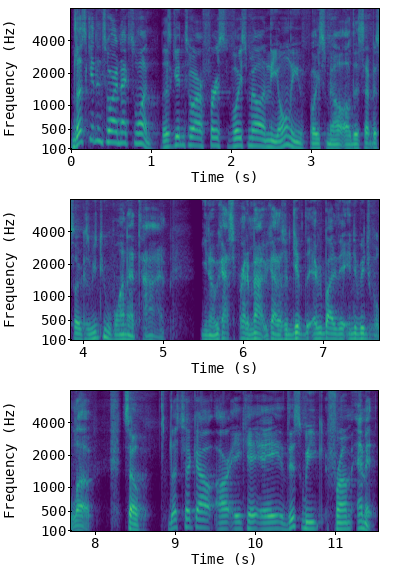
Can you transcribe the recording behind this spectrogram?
let's get into our next one. Let's get into our first voicemail and the only voicemail of this episode because we do one at a time. You know, we got to spread them out. We got to give everybody the individual love. So let's check out our AKA this week from Emmett.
